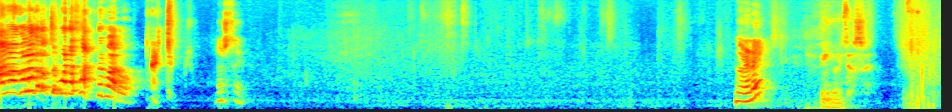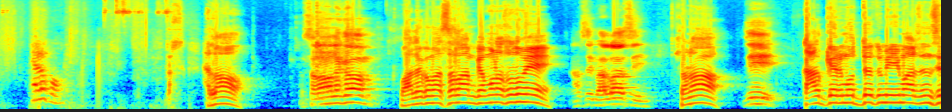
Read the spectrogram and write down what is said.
আমার গলা তো থাকতে পারো। ধরে হ্যালো কো হ্যালো। আসসালামু আলাইকুম। ওয়ালাইকুম আসসালাম কেমন আছো তুমি? আছি ভালো আছি। শোনো। জি। কালকের মধ্যে তুমি ইমার্জেন্সি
